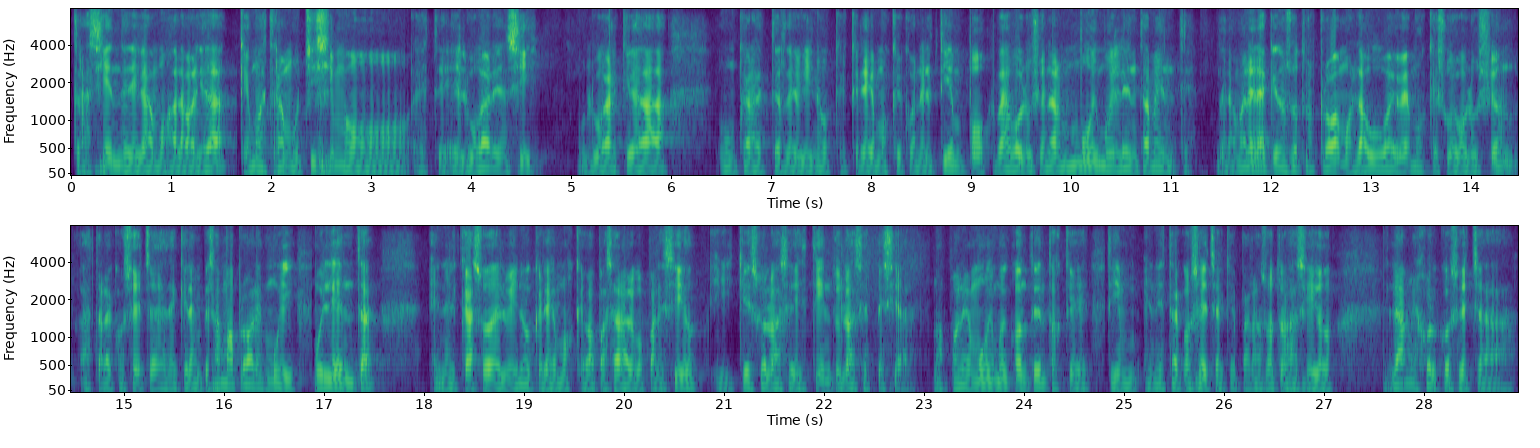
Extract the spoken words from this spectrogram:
trasciende, digamos, a la variedad, que muestra muchísimo este, el lugar en sí, un lugar que da un carácter de vino que creemos que con el tiempo va a evolucionar muy, muy lentamente. De la manera que nosotros probamos la uva y vemos que su evolución hasta la cosecha, desde que la empezamos a probar, es muy, muy lenta, en el caso del vino creemos que va a pasar algo parecido y que eso lo hace distinto y lo hace especial. Nos pone muy muy contentos que Tim en esta cosecha, que para nosotros ha sido la mejor cosecha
